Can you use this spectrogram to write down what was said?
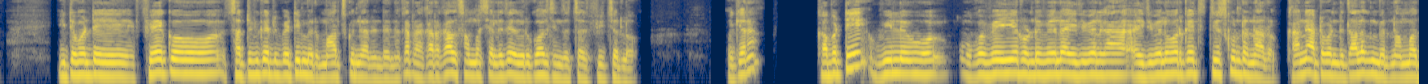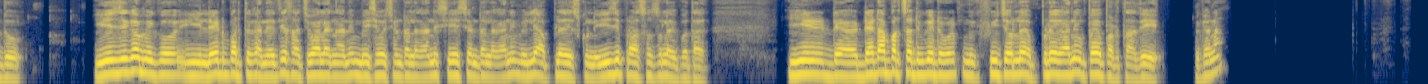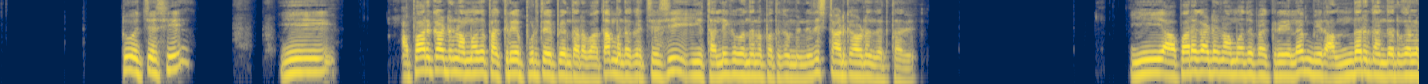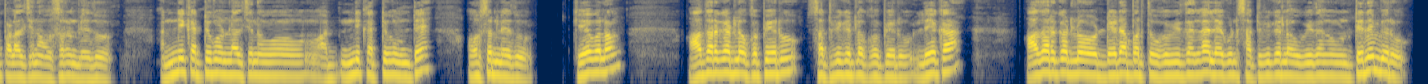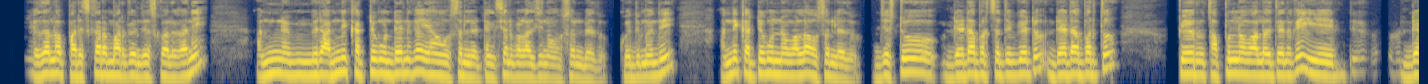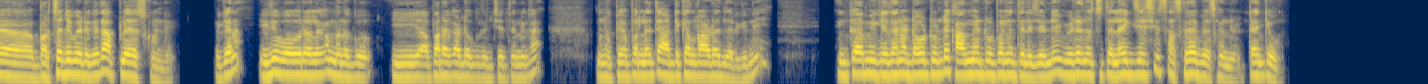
ఇటువంటి ఫేక్ సర్టిఫికేట్లు పెట్టి మీరు మార్చుకున్నారంటే కనుక రకరకాల సమస్యలు అయితే ఎదుర్కోవాల్సింది వచ్చారు ఫ్యూచర్లో. ఓకేనా? కాబట్టి వీళ్ళు ఒక వెయ్యి రెండు వేలు ఐదు వేలు ఐదు వేల వరకు అయితే తీసుకుంటున్నారు. కానీ అటువంటి దానికి మీరు నమ్మద్దు. ఈజీగా మీకు ఈ లేట్ బర్త్ కానీ అయితే సచివాలయం కానీ మీసేవ సెంటర్లు కానీ సిఎస్ సెంటర్లు కానీ వెళ్ళి అప్లై చేసుకోండి. ఈజీ ప్రాసెస్లో అయిపోతాయి ఈ da- date of birth certificate మీకు ఫ్యూచర్లో ఎప్పుడే కానీ ఉపయోగపడుతుంది. ఓకేనా? టూ వచ్చేసి ఈ అపార్ కార్డు నమోదు ప్రక్రియ పూర్తి అయిపోయిన తర్వాత మనకు వచ్చేసి ఈ తల్లికి వందన పథకం అనేది స్టార్ట్ కావడం జరుగుతుంది. ఈ అపార కార్డు నమోదు ప్రక్రియలో మీరు అందరు గందరగోళ పడాల్సిన అవసరం లేదు. అన్ని కట్టుగా ఉండాల్సిన అన్ని కట్టుగా ఉంటే అవసరం లేదు. కేవలం ఆధార్ కార్డులో ఒక పేరు సర్టిఫికేట్లో ఒక పేరు. లేక ఆధార్ కార్డులో డేట్ ఆఫ్ బర్త్ ఒక విధంగా లేకుంటే సర్టిఫికేట్లో ఒక విధంగా ఉంటేనే మీరు ఏదైనా పరిష్కార మార్గం చేసుకోవాలి. కానీ అన్ని మీరు అన్ని కట్టుగా ఉంటేనే ఏం అవసరం లేదు. టెన్షన్ పడాల్సిన అవసరం లేదు. కొద్దిమంది అన్ని కరెక్ట్గా ఉండడం వల్ల అవసరం లేదు. Just date of birth certificate date of birth పేరు తప్పున్న వాళ్ళు అయితే కనుక ఈ బర్త్ సర్టిఫికేట్కి అయితే అప్లై చేసుకోండి. ఓకేనా? ఇది ఓవరాల్గా మనకు ఈ వ్యాపార కార్డు గురించి అయితే కనుక మన పేపర్లో అయితే ఆర్టికల్ రావడం జరిగింది. ఇంకా మీకు ఏదైనా డౌట్ ఉంటే కామెంట్ రూపంలో తెలియజేయండి. వీడియో నచ్చితే లైక్ చేసి సబ్స్క్రైబ్ చేసుకోండి. Thank you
